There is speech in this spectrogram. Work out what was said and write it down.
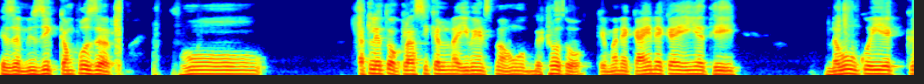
એઝ અ મ્યુઝિક કમ્પોઝર હું એટલે તો ક્લાસિકલના ઇવેન્ટ્સમાં હું બેઠો હતો કે મને કાંઈ ને કાંઈ અહીંયાથી નવું કોઈ એક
